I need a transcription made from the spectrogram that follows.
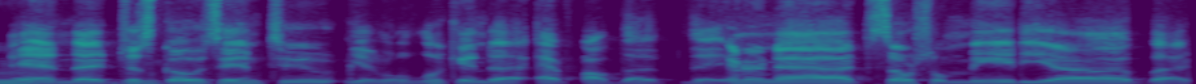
mm. and it just mm. goes into you know look into all the the internet, social media, uh,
